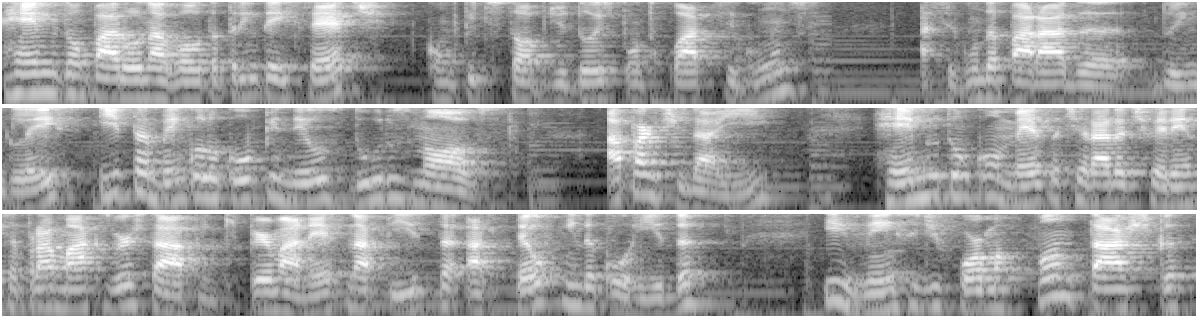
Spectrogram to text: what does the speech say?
Hamilton parou na volta 37 com um pit stop de 2.4 segundos a segunda parada do inglês e também colocou pneus duros novos. A partir daí, Hamilton começa a tirar a diferença para Max Verstappen, que permanece na pista até o fim da corrida e vence de forma fantástica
